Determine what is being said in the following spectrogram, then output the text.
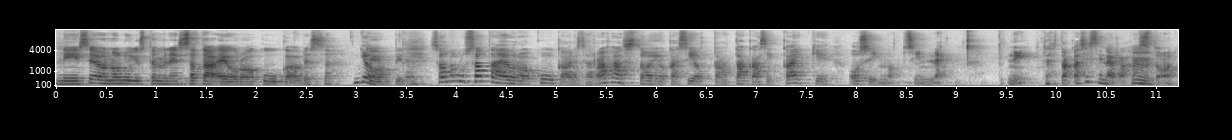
Niin se on ollut just tämmöinen 100 euroa kuukaudessa Joo. tyyppinen. Se on ollut 100 euroa kuukaudessa rahastoon, joka sijoittaa takaisin kaikki osingot sinne niin, takaisin sinne rahastoon. Mm.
